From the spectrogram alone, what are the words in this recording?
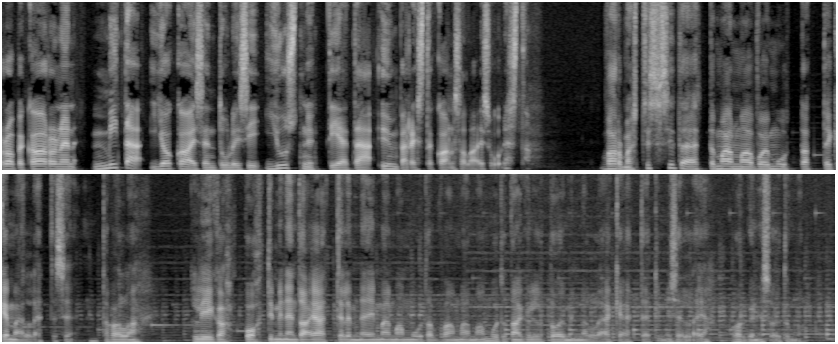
Roope Kaaronen, mitä jokaisen tulisi just nyt tietää ympäristökansalaisuudesta? Varmasti sitä, että maailmaa voi muuttaa tekemällä, että se tavallaan liika pohtiminen tai ajatteleminen ei maailmaa muuta, vaan maailmaa muutetaan kyllä toiminnalla ja käyttäytymisellä ja organisoitumalla.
